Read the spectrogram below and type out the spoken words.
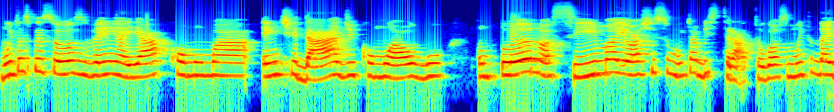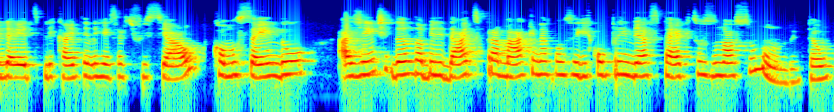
Muitas pessoas veem a IA como uma entidade, como algo, um plano acima, e eu acho isso muito abstrato. Eu gosto muito da ideia de explicar a inteligência artificial como sendo a gente dando habilidades para a máquina conseguir compreender aspectos do nosso mundo. Então,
